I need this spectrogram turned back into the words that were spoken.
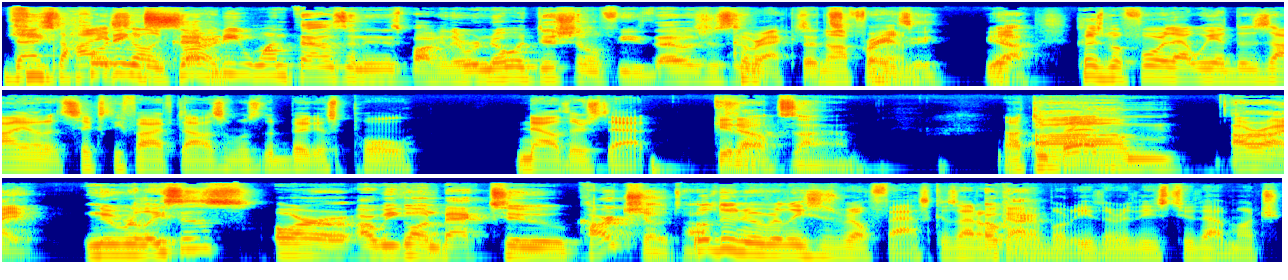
that's he's the putting 71,000 in his pocket. There were no additional fees. That was just correct. That's not crazy. Yeah. Because yeah. before that, we had the Zion at 65,000 was the biggest pull. Now there's that. Get so, out, Zion. Not too bad. Um, all right. New releases, or are we going back to card show talk? We'll do new releases real fast because I don't okay. care about either of these two that much.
